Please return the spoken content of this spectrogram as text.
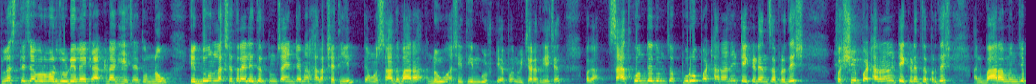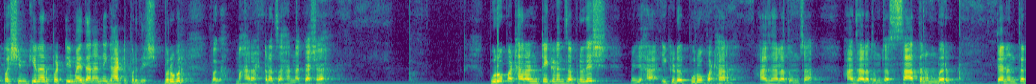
प्लस त्याच्याबरोबर जोडीला एक आकडा घ्यायचा आहे तो नऊ. हे दोन लक्षात राहिले तर तुमच्या ऐन टायमाला हा लक्षात येईल. त्यामुळे सात बारा नऊ अशी तीन गोष्टी आपण विचारात घ्यायच्यात. बघा सात कोणतं आहे तुमचं? पूर्व पठार आणि टेकड्यांचा प्रदेश पश्चिम पठार आणि टेकड्यांचा प्रदेश आणि बारा म्हणजे पश्चिम किनारपट्टी मैदान आणि घाट प्रदेश. बरोबर? बघा महाराष्ट्राचा हा नकाशा. पूर्व पठार आणि टेकड्यांचा प्रदेश म्हणजे हा इकडं पूर्व पठार हा झाला तुमचा हा झाला तुमचा सात नंबर. त्यानंतर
